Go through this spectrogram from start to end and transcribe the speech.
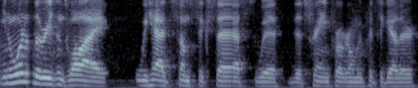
you know, one of the reasons why we had some success with the training program we put together,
